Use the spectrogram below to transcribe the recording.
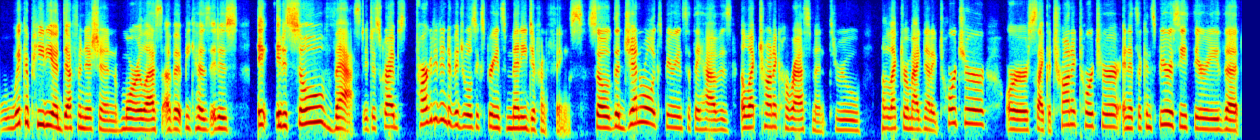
Wikipedia definition more or less of it because it is it, it is so vast. It describes targeted individuals experience many different things. So the general experience that they have is electronic harassment through electromagnetic torture or psychotronic torture and it's a conspiracy theory that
